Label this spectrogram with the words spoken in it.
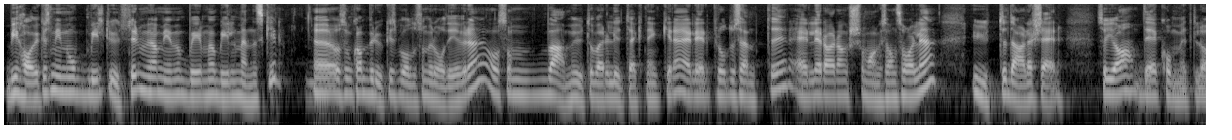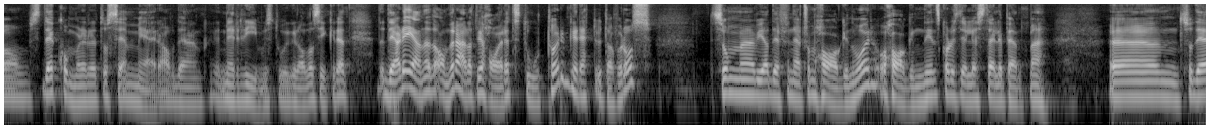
Vi har jo ikke så mye mobilt utstyr, men vi har mye mobil, mobile mennesker. eh, Og som kan brukes både som rådgivere og som være med ut og være lydteknikere eller produsenter eller arrangementsansvarlige ute der det skjer. Så ja, det kommer, til å, det kommer dere til å se mer av. Det med rimelig stor grad av sikkerhet. Det er det ene. Det andre er at vi har et stortorg rett utafor oss som eh, vi har definert som hagen vår, og hagen din skal du stille, stelle pent med. Eh, Så det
